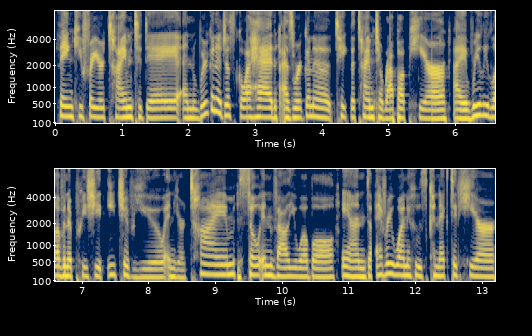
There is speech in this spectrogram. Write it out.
Thank you for your time today. And we're going to just go ahead as we're going to take the time to wrap up here. I really love and appreciate each of you and your time. So invaluable. And everyone who's connected here,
